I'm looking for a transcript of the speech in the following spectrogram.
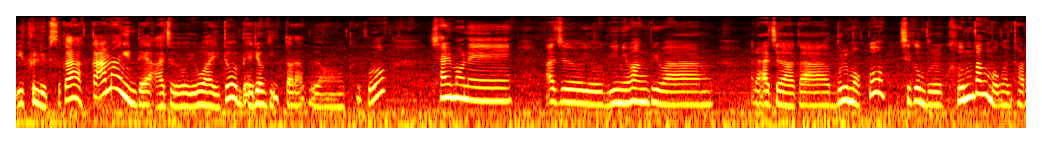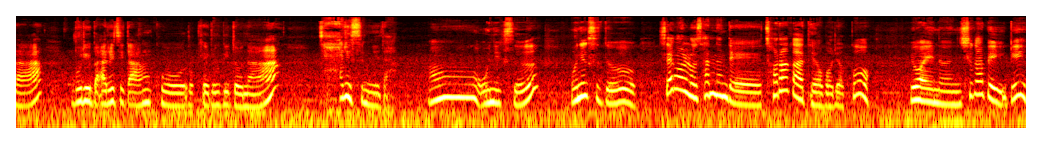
이클립스가 까망인데 아주 요 아이도 매력이 있더라고요 그리고 샬몬의 아주 요 미니 황비왕 라즈아가 물 먹고 지금 물 금방 먹은 터라 물이 마르지도 않고 이렇게 루비도나 잘 있습니다. 어, 오닉스. 오닉스도 생얼로 샀는데 철화가 되어버렸고, 이 아이는 슈가베이비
